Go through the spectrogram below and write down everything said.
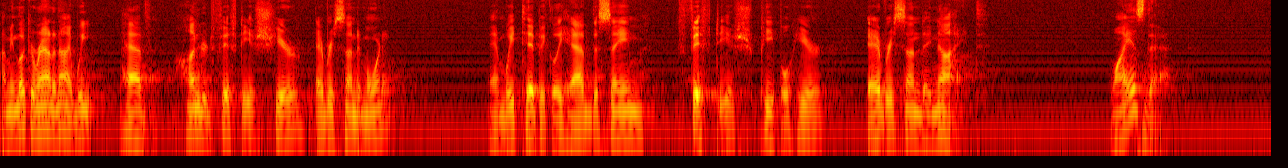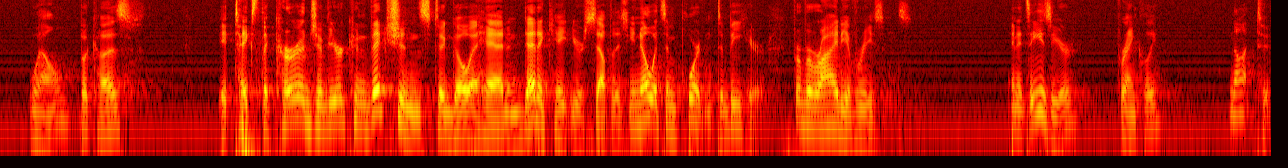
I mean, look around tonight. We have 150 ish here every Sunday morning. And we typically have the same 50 ish people here every Sunday night. Why is that? Well, because it takes the courage of your convictions to go ahead and dedicate yourself to this. You know it's important to be here for a variety of reasons. And it's easier, frankly, not to,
